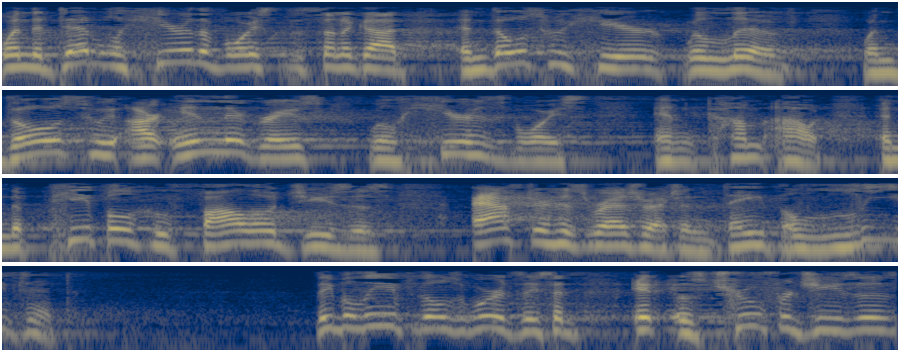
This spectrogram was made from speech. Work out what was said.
when the dead will hear the voice of the Son of God, and those who hear will live. When those who are in their graves will hear his voice and come out. And the people who followed Jesus after his resurrection, they believed it. They believed those words. They said, it was true for Jesus,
